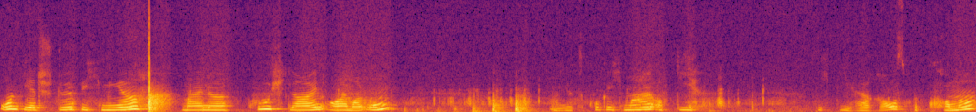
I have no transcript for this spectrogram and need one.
Und jetzt stülpe ich mir meine Kuchlein einmal um. Und jetzt gucke ich mal, ob die, ich die herausbekomme.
